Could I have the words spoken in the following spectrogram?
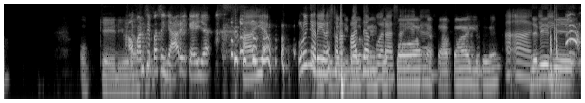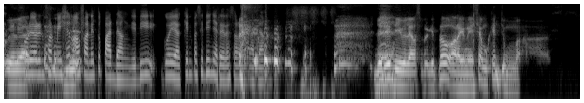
Oke, di Alvan sih pasti nyari kayaknya. Ah iya, lu nyari restoran Padang gua telepon rasanya kan. atau apa gitu kan. Ah, ah, Jadi di for William your information, di- Alvan itu Padang. Jadi gue yakin pasti dia nyari restoran Padang. jadi di Williamsburg itu orang Indonesia mungkin cuma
